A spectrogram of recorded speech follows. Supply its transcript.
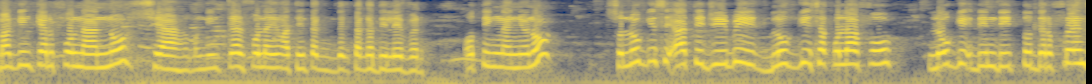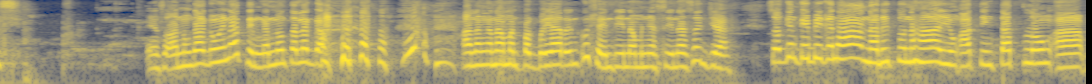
maging careful na no siya. Maging careful na yung ating tag- taga-deliver. O tingnan nyo no. So lugi si Ate GB, lugi sa Kulafo, lugi din dito, dear friends. Ayan, so anong gagawin natin? Ganun talaga. Alam nga naman pagbayarin ko siya, hindi naman niya sinasadya. So again kaibigan ha, narito na ha yung ating tatlong ah,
